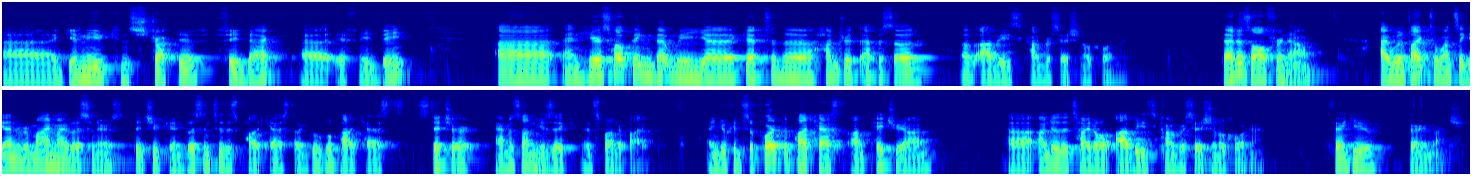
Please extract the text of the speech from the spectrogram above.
uh, give me constructive feedback if need be. Uh, and here's hoping that we uh, get to the 100th episode of Avi's Conversational Corner. That is all for now. I would like to once again remind my listeners that you can listen to this podcast on Google Podcasts, Stitcher, Amazon Music, and Spotify. And you can support the podcast on Patreon uh, under the title Avi's Conversational Corner. Thank you very much.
